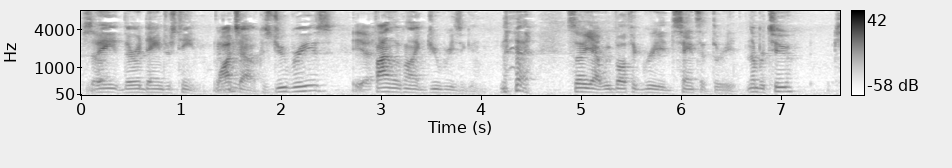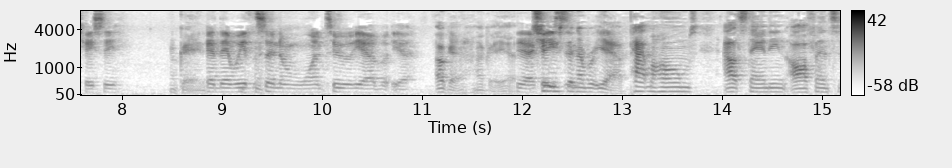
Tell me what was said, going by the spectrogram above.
So- they they're a dangerous team. Watch out, because Drew Brees yeah. finally looking like Drew Brees again. so yeah, we both agreed. Saints at three. Number two. Casey, Okay. and then we have to say number one, two. Yeah, but yeah, Okay. Okay. Yeah. Yeah, Chiefs at number. Yeah. Pat Mahomes, outstanding offense,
